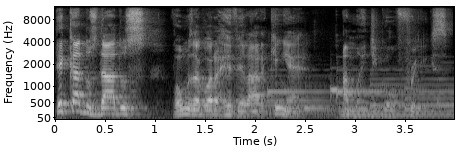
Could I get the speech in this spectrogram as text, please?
Recados dados, vamos agora revelar quem é a mãe de Go Freaks.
